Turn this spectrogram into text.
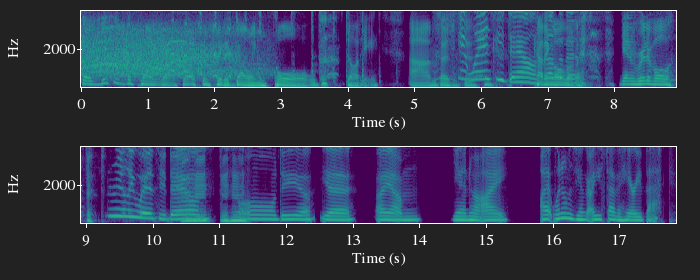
So this is the point where I first considered going bald, Dotty. Um, versus It wears you down, cutting doesn't all it? of it, getting rid of all of it. It really wears you down. Mhm, mhm. Oh dear. Yeah. I um yeah, no, I I when I was younger I used to have a hairy back.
